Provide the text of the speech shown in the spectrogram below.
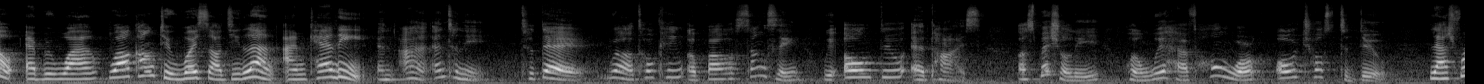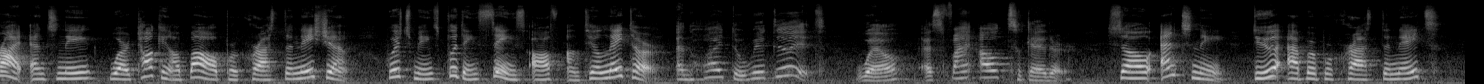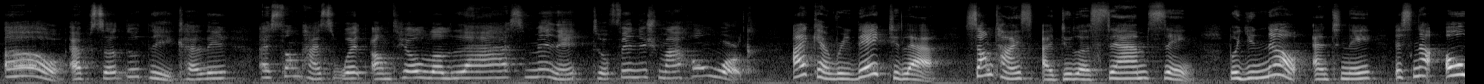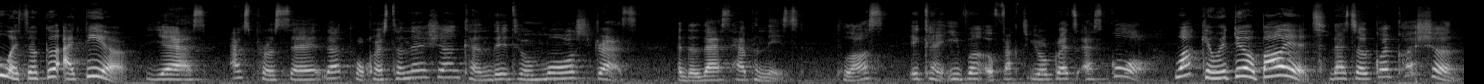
Hello everyone, welcome to Voice of Zealand. I'm Kelly. And I'm Anthony. Today we are talking about something we all do at times, especially when we have homework or chores to do. That's right, Anthony. We're talking about procrastination, which means putting things off until later. And why do we do it? Well, let's find out together. So, Anthony, do you ever procrastinate? Oh, absolutely, Kelly. I sometimes wait until the last minute to finish my homework. I can relate to that. Sometimes I do the same thing. But you know, Anthony, it's not always a good idea. Yes, experts say that procrastination can lead to more stress and less happiness. Plus, it can even affect your grades at school. What can we do about it? That's a great question.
